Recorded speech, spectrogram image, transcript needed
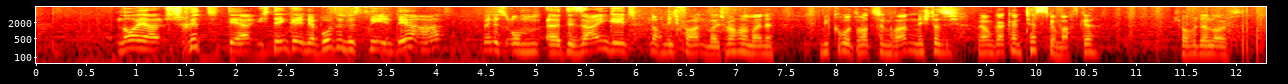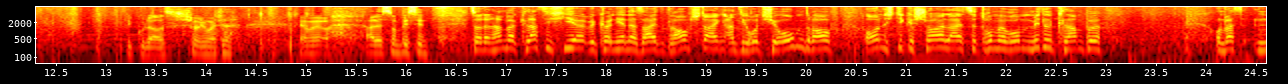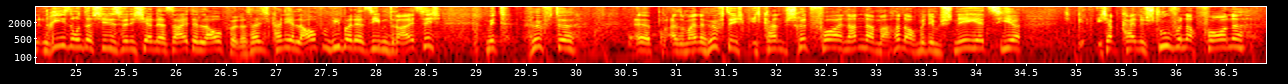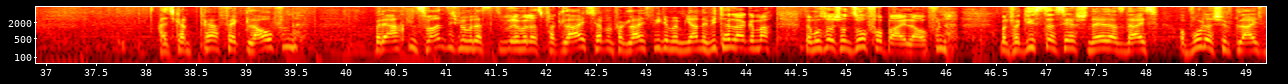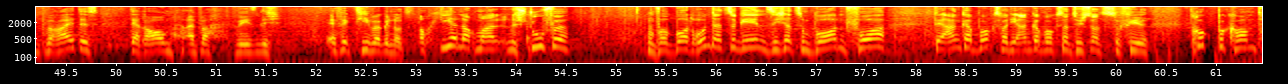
neuer Schritt, der ich denke in der Bootsindustrie in der Art, wenn es um äh, Design geht, noch nicht vorhanden war. Ich mache mal meine Mikro trotzdem ran. Nicht, dass ich. Wir haben gar keinen Test gemacht, gell? Ich hoffe, der läuft. Sieht gut aus. Entschuldigung, wir haben ja alles so ein bisschen. So, dann haben wir klassisch hier, wir können hier an der Seite draufsteigen, Anti-Rutsch hier oben drauf, ordentlich dicke Steuerleiste drumherum, Mittelklampe. Und was ein Riesenunterschied ist, wenn ich hier an der Seite laufe. Das heißt, ich kann hier laufen wie bei der 37 mit Hüfte, äh, also meine Hüfte, ich, ich kann einen Schritt voreinander machen, auch mit dem Schnee jetzt hier. Ich, ich habe keine Stufe nach vorne. Also ich kann perfekt laufen bei der 28, wenn man das, wenn man das vergleicht, ich habe ein Vergleichsvideo mit dem Janne Wittala gemacht, da muss man schon so vorbeilaufen. Man vergisst das sehr schnell. Also da ist, obwohl das Schiff gleich breit ist, der Raum einfach wesentlich effektiver genutzt. Auch hier nochmal eine Stufe, um vom zu gehen, sicher zum Borden vor der Ankerbox, weil die Ankerbox natürlich sonst zu viel Druck bekommt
